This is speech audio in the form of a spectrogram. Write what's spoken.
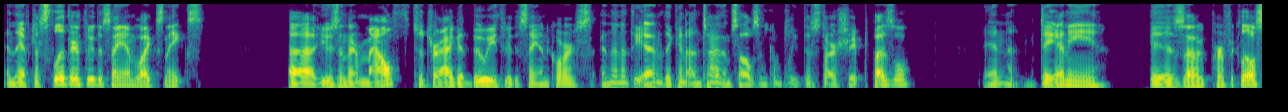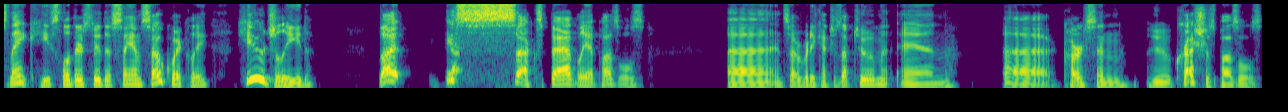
and they have to slither through the sand like snakes, uh, using their mouth to drag a buoy through the sand course, and then at the end they can untie themselves and complete the star-shaped puzzle. And Danny is a perfect little snake. He slithers through the sand so quickly, huge lead, but he Yeah. sucks badly at puzzles. Uh, and so everybody catches up to him, and uh, Carson, who crushes puzzles,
